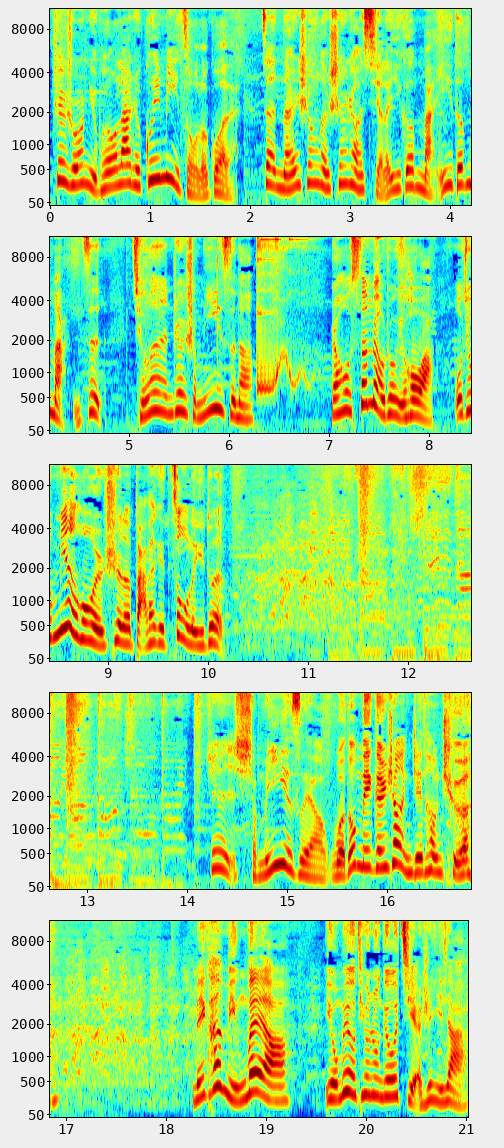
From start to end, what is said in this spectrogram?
这时候女朋友拉着闺蜜走了过来，在男生的身上写了一个满意的满字。请问这是什么意思呢？然后三秒钟以后啊，我就面红耳赤的把他给揍了一顿。这什么意思呀？我都没跟上你这趟车，没看明白啊？有没有听众给我解释一下？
